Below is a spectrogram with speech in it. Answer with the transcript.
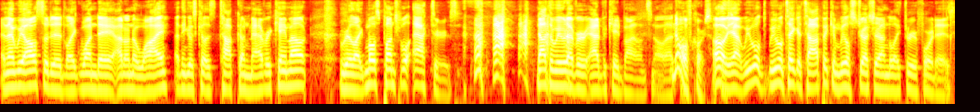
And then we also did like one day, I don't know why. I think it was because Top Gun Maverick came out. We were like most punchable actors. Not that we would ever advocate violence and all that. No, of course, of oh yeah, we will. We will take a topic and we'll stretch it out to like three or four days.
